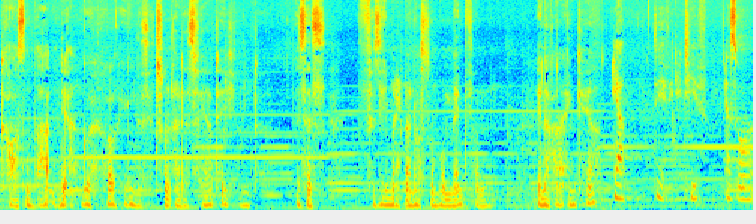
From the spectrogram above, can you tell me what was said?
draußen warten die Angehörigen, ist jetzt schon alles fertig und ist es für Sie manchmal noch so ein Moment von innerer Einkehr? Ja, definitiv. Also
